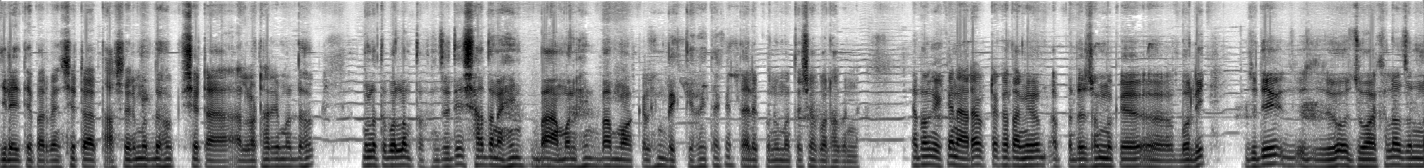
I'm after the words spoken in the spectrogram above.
জিলাইতে পারবেন। সেটা তাসের মধ্যে হোক, সেটা লটারির মধ্যে হোক। মূলত বললাম তো, যদি সাধনাহীন বা আমলহীন বা মক্কালহীন ব্যক্তি হয়ে থাকেন, তাহলে কোনো মতে সফল হবেন না। এবং এখানে আরও একটা কথা আমি আপনাদের সম্মুখে বলি যদি জুয়া খেলার জন্য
